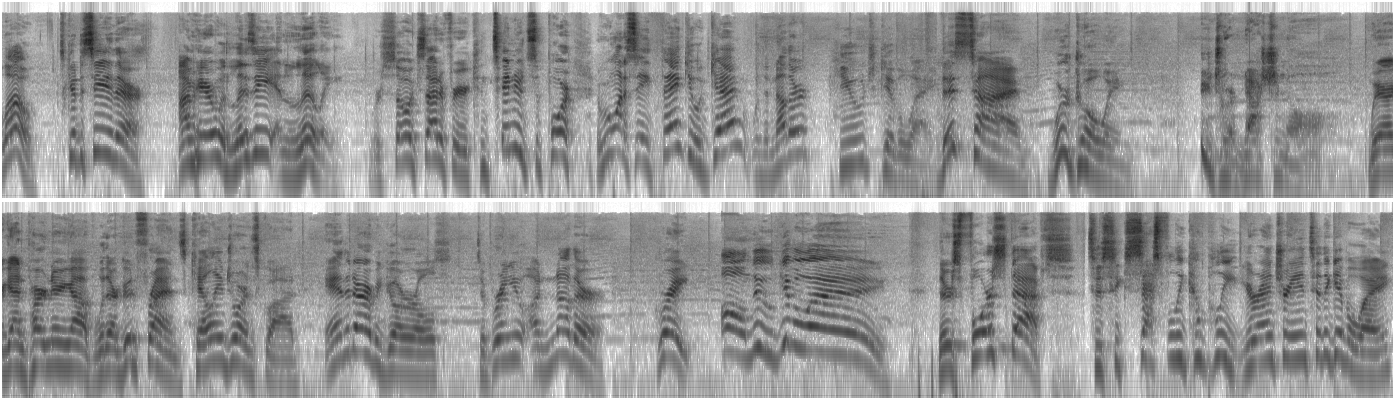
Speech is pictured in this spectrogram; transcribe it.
Hello, it's good to see you there. I'm here with Lizzie and Lily. We're so excited for your continued support, and we want to say thank you again with another huge giveaway. This time, we're going international. We are again partnering up with our good friends, Kelly and Jordan Squad, and the Derby Girls to bring you another great all new giveaway. There's four steps to successfully complete your entry into the giveaway.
